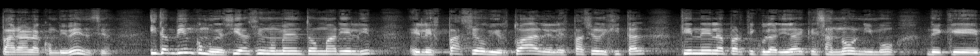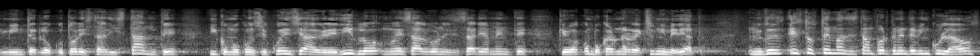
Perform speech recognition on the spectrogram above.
para la convivencia. Y también, como decía hace un momento Marieli, el espacio virtual, el espacio digital, tiene la particularidad de que es anónimo, de que mi interlocutor está distante y como consecuencia agredirlo no es algo necesariamente que va a convocar una reacción inmediata. Entonces, estos temas están fuertemente vinculados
